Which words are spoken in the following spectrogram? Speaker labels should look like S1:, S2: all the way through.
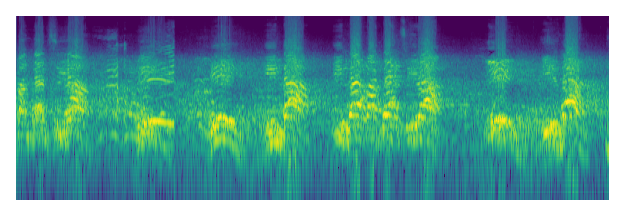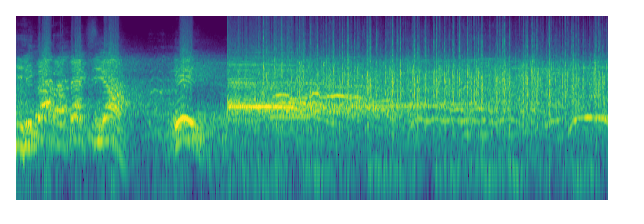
S1: ไป
S2: Independencia! Inda! Independencia! Inda! Independencia!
